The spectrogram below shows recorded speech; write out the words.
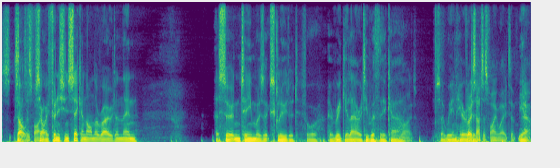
so sorry, finishing second on the road and then a certain team was excluded for irregularity with their car. Right. So we inherited. Very satisfying way to. Yeah.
